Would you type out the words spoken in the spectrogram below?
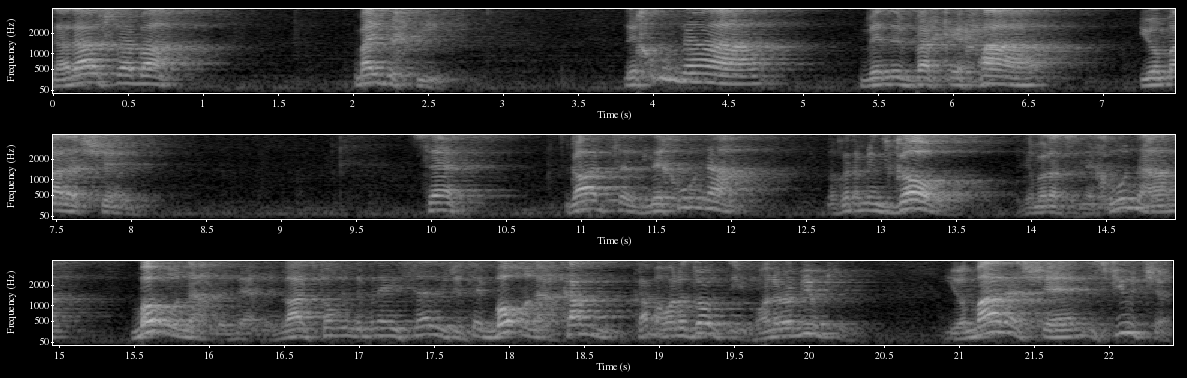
דרש רבה, מהי בכתיב? לכו נא ונברכך יאמר השם. Says, God says, לכו נא. לכו means go. The Gemara says, לכו נא, Bo'ona. God's talking to Bnei Yisrael. You should say, Bo'ona, come, come, I want to talk to you. I want to rebuke you. Yomar Hashem is future.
